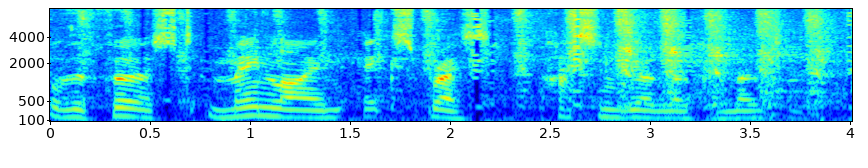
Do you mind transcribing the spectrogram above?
of the first mainline express passenger locomotive.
